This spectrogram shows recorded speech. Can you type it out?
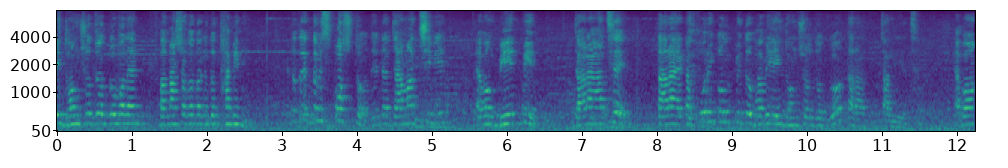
এই ধ্বংসযজ্ঞ বলেন বা নাশকতা কিন্তু থামেনি। এটা তো একদম স্পষ্ট যে এটা জামাত শিবির এবং বিএনপির যারা আছে, তারা একটা পরিকল্পিতভাবে এই ধ্বংসযজ্ঞ তারা চালিয়েছে। এবং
